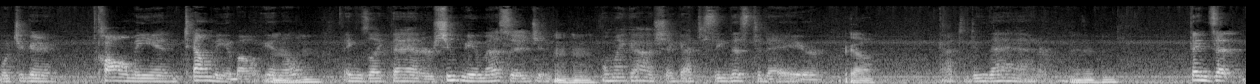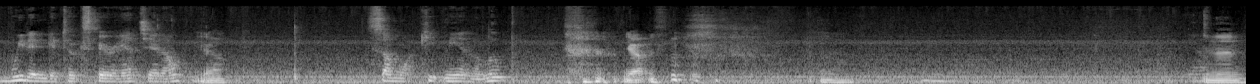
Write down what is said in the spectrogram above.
what you're going to call me and tell me about, you know? Mhm. Things like that, or shoot me a message and, Mhm. oh my gosh, I got to see this today, or Yeah. Got to do that, or Mm-hmm. things that we didn't get to experience, you know? Yeah. Somewhat keep me in the loop. Yep. Mm. And then,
